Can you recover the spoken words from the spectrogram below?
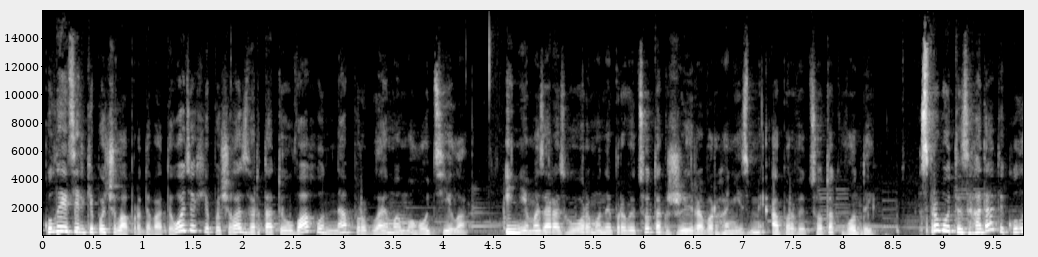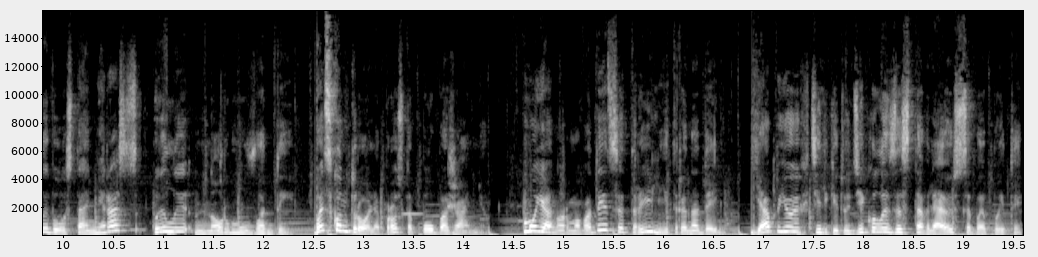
коли я тільки почала продавати одяг, я почала звертати увагу на проблеми мого тіла. І ні, ми зараз говоримо не про відсоток жира в організмі, а про відсоток води. Спробуйте згадати, коли ви останній раз пили норму води. Без контроля, просто по бажанню. Моя норма води це 3 літри на день. Я п'ю їх тільки тоді, коли заставляю себе пити.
